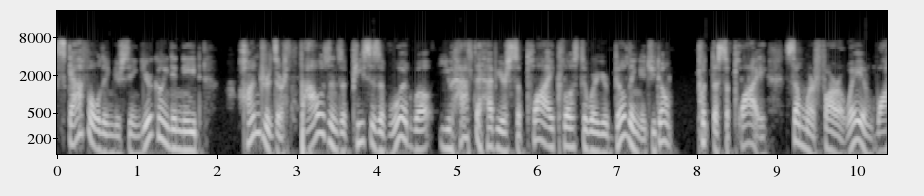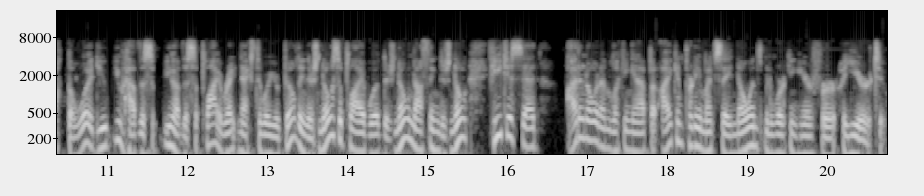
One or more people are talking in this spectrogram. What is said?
scaffolding you're seeing. You're going to need hundreds or thousands of pieces of wood. Well, you have to have your supply close to where you're building it. You don't put the supply somewhere far away and walk the wood. You you have the you have the supply right next to where you're building. There's no supply of wood. There's no nothing. There's no. He just said, I don't know what I'm looking at, but I can pretty much say no one's been working here for a year or two.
